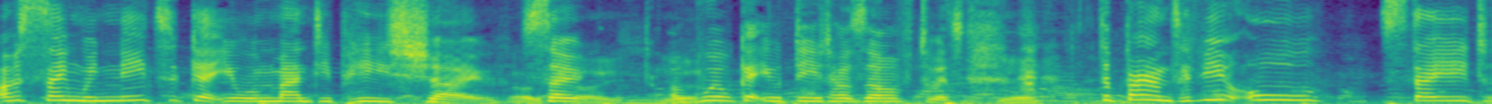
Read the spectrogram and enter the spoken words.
I was saying we need to get you on Mandy P's show. so Okay, I yeah. will get your details afterwards. The bands, have you all stayed?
